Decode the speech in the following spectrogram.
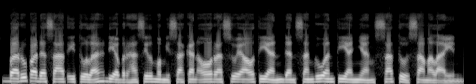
Baru pada saat itulah dia berhasil memisahkan aura Sui Aotian dan Sangguan Tianyang satu sama lain.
